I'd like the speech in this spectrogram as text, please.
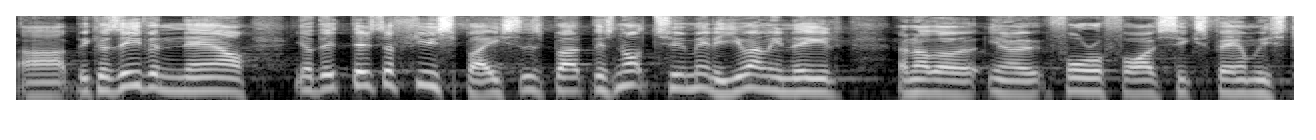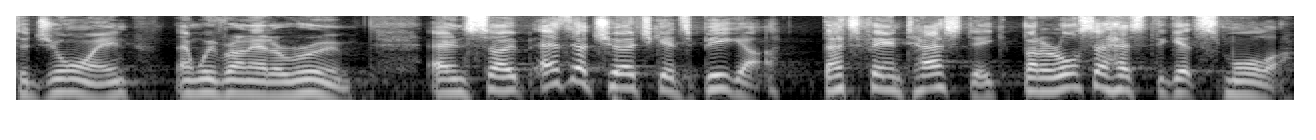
Uh, because even now, you know, there, there's a few spaces, but there's not too many. You only need another, you know, four or five, six families to join, and we've run out of room. And so as our church gets bigger, that's fantastic, but it also has to get smaller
